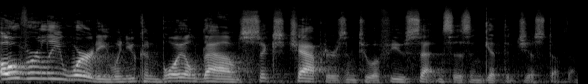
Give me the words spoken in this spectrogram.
overly wordy when you can boil down six chapters into a few sentences and get the gist of them.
